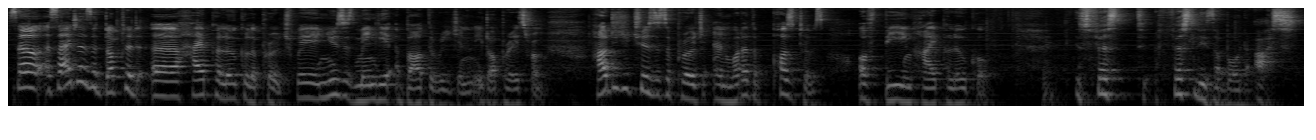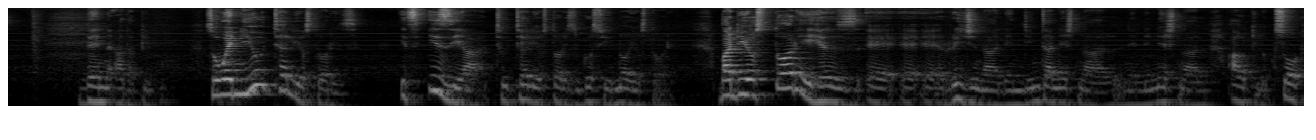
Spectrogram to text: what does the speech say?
So, CITE has adopted a hyper-local approach where news is mainly about the region it operates from. How did you choose this approach and what are the positives of being hyper-local? It's first, firstly, it's about us then other people. So when you tell your stories, it's easier to tell your stories because you know your story. But your story has a, a, a, regional and international and national outlook. So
